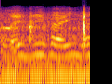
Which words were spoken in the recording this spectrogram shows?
Ela é diva ainda.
